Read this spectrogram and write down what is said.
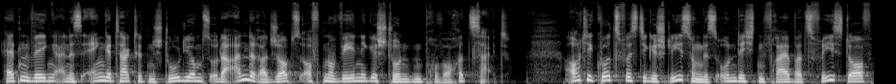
hätten wegen eines eng getakteten Studiums oder anderer Jobs oft nur wenige Stunden pro Woche Zeit. Auch die kurzfristige Schließung des undichten Freibads Friesdorf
